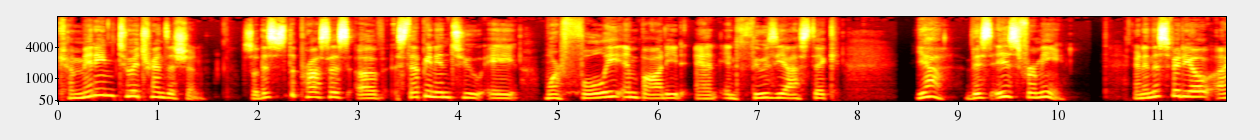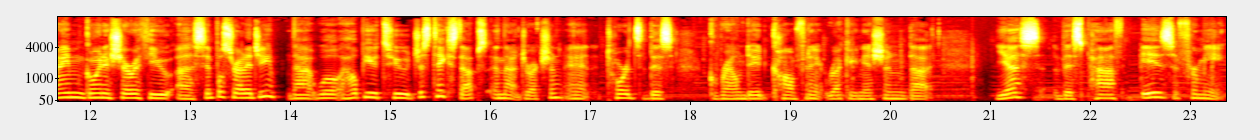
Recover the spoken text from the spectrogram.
committing to a transition. So, this is the process of stepping into a more fully embodied and enthusiastic, yeah, this is for me. And in this video, I'm going to share with you a simple strategy that will help you to just take steps in that direction and towards this grounded, confident recognition that, yes, this path is for me.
